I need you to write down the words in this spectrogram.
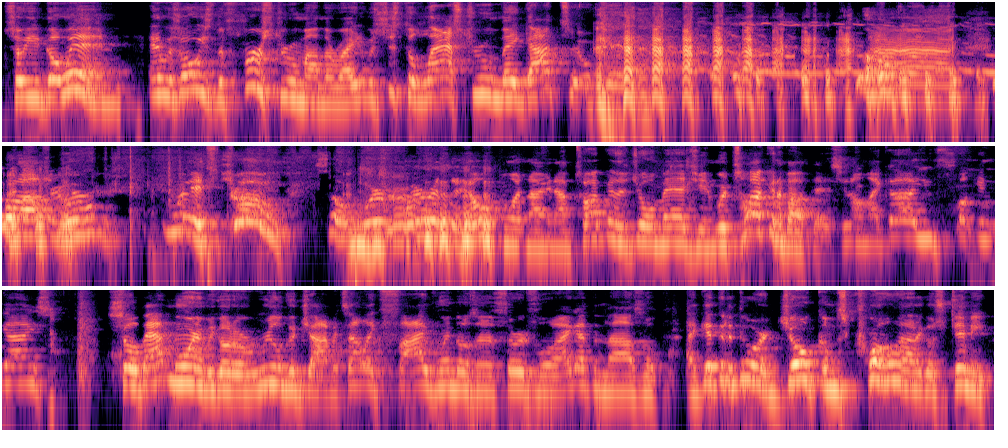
So you go in, and it was always the first room on the right. It was just the last room they got to. well, we're, we're- it's true. So we're, we're at the Hilton one night, and I'm talking to Joe Maggi, and we're talking about this. You know, I'm like, oh, you fucking guys. So that morning, we go to a real good job. It's not like five windows on the third floor. I got the nozzle. I get to the door. Joe comes crawling out. He goes, Timmy,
